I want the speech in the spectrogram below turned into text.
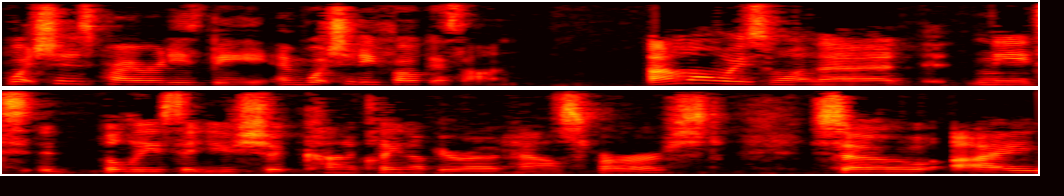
what should his priorities be and what should he focus on? I'm always one that needs believes that you should kind of clean up your own house first. So I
